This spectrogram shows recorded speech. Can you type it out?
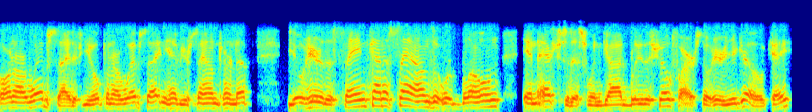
on our website. If you open our website and you have your sound turned up, you'll hear the same kind of sounds that were blown in Exodus when God blew the shofar. So here you go, okay?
